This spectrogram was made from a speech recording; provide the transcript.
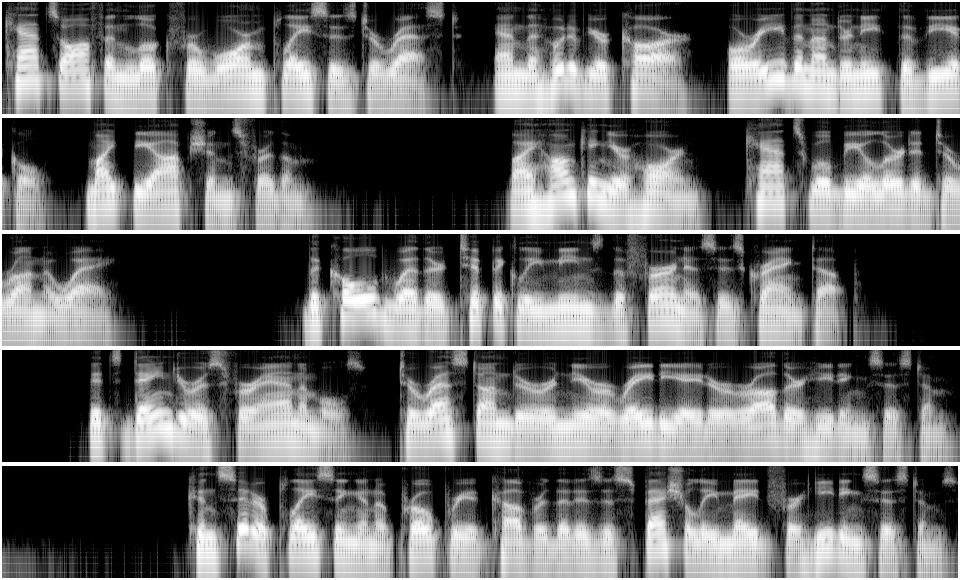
Cats often look for warm places to rest, and the hood of your car, or even underneath the vehicle, might be options for them. By honking your horn, cats will be alerted to run away. The cold weather typically means the furnace is cranked up. It's dangerous for animals to rest under or near a radiator or other heating system. Consider placing an appropriate cover that is especially made for heating systems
